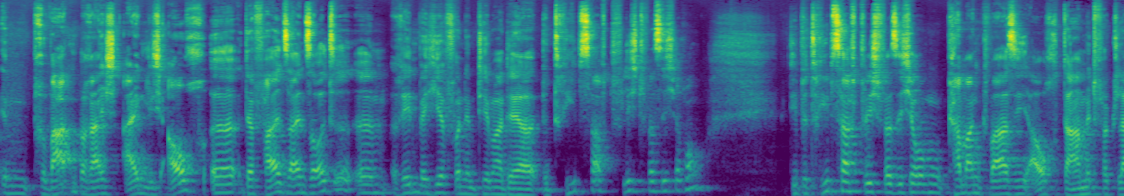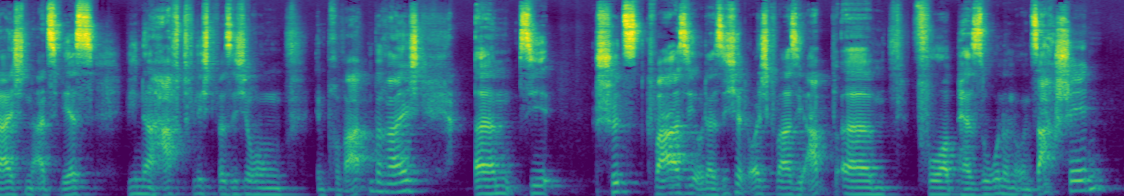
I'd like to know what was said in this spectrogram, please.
im privaten Bereich eigentlich auch äh, der Fall sein sollte, ähm, reden wir hier von dem Thema der Betriebshaftpflichtversicherung. Die Betriebshaftpflichtversicherung kann man quasi auch damit vergleichen, als wäre es wie eine Haftpflichtversicherung im privaten Bereich. Ähm, sie schützt quasi oder sichert euch quasi ab ähm, vor Personen- und Sachschäden.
